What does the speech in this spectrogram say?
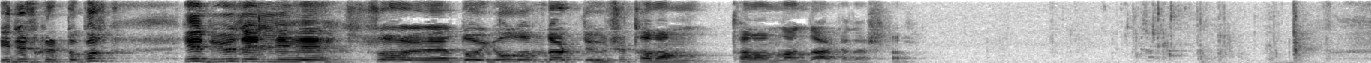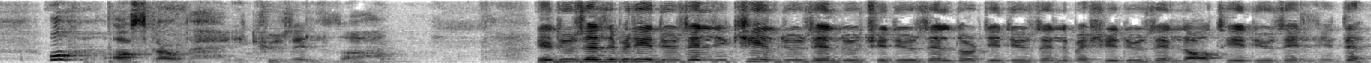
749, 750 so, e, yolun dörtte üçü tamam tamamlandı arkadaşlar. Uh, az kaldı. 250 daha. 751, 752, 753, 754, 755, 756, 757,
